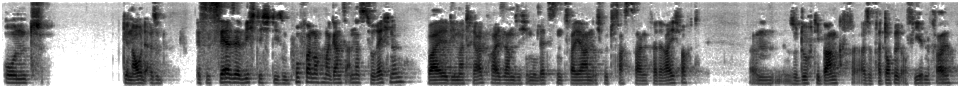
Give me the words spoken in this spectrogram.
Und genau, also es ist sehr, sehr wichtig, diesen Puffer nochmal ganz anders zu rechnen weil die Materialpreise haben sich in den letzten zwei Jahren, ich würde fast sagen, verdreifacht. Ähm, so durch die Bank, also verdoppelt auf jeden Fall.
